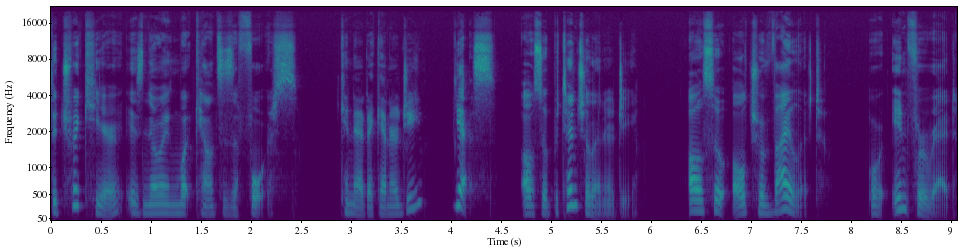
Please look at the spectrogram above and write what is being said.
The trick here is knowing what counts as a force. Kinetic energy? Yes. Also potential energy. Also ultraviolet, or infrared,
